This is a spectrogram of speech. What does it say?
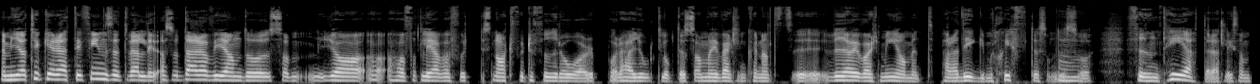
Nej, men jag tycker att det finns ett väldigt, alltså där har vi ändå som jag har fått leva för, snart 44 år på det här jordklotet så har man ju verkligen kunnat, eh, vi har ju varit med om ett paradigmskifte som det mm. så fint heter. Att liksom,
